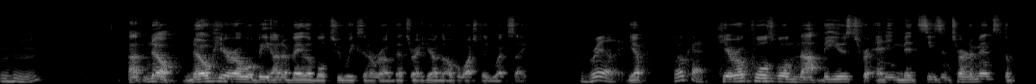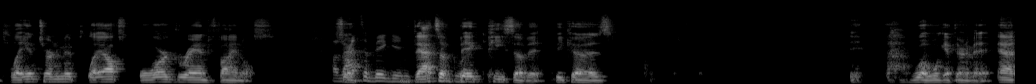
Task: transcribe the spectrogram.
hmm Uh, no, no hero will be unavailable two weeks in a row. That's right here on the Overwatch League website. Really? Yep. Okay. Hero pools will not be used for any mid-season tournaments, the play-in tournament, playoffs, or grand finals. Oh, So that's a big. That's a big piece of it because, well, we'll get there in a minute. Uh,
